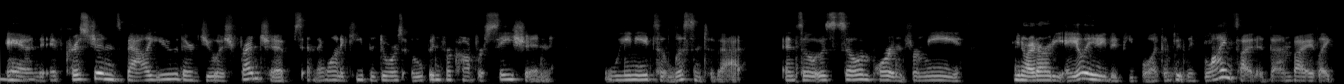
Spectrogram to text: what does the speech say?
Mm-hmm. And if Christians value their Jewish friendships and they want to keep the doors open for conversation, we need to listen to that. And so it was so important for me. You know, I'd already alienated people. I completely blindsided them by like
